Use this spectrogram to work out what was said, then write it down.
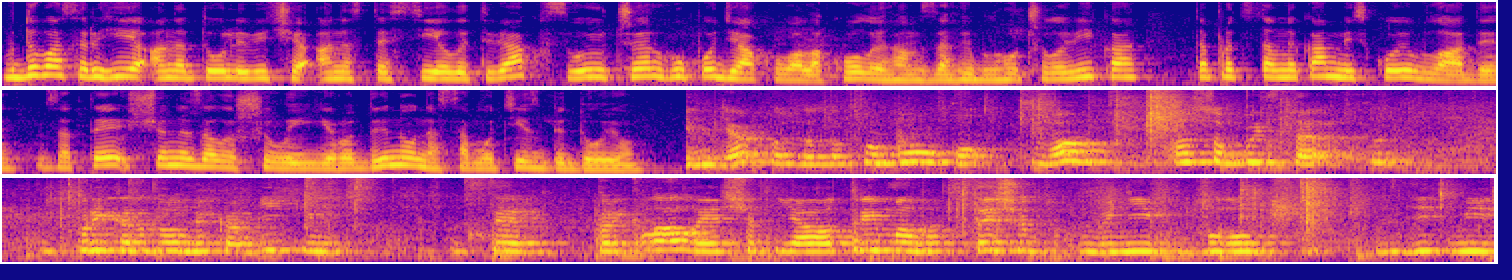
Вдова Сергія Анатолійовича Анастасія Литвяк в свою чергу подякувала колегам загиблого чоловіка та представникам міської влади за те, що не залишили її родину на самоті з бідою. Дякую за допомогу вам особисто прикордонникам, які все приклали, щоб я отримала все, щоб мені було з дітьми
